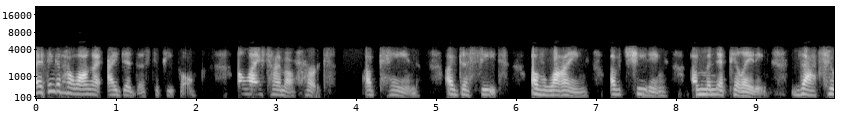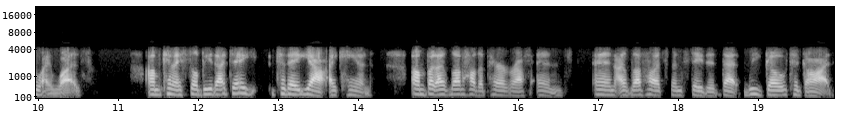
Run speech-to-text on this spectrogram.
I think of how long I, I did this to people a lifetime of hurt, of pain, of deceit, of lying, of cheating, of manipulating. That's who I was. Um, can I still be that day today? Yeah, I can. Um, but I love how the paragraph ends. And I love how it's been stated that we go to God,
